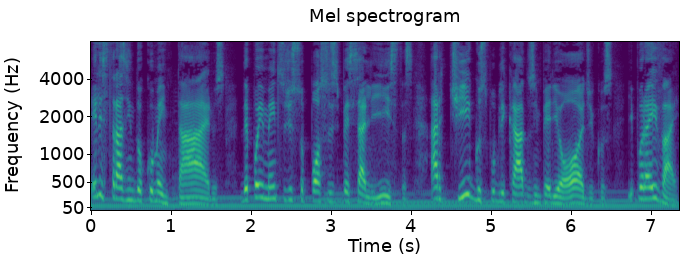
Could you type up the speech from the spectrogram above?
Eles trazem documentários, depoimentos de supostos especialistas, artigos publicados em periódicos e por aí vai.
